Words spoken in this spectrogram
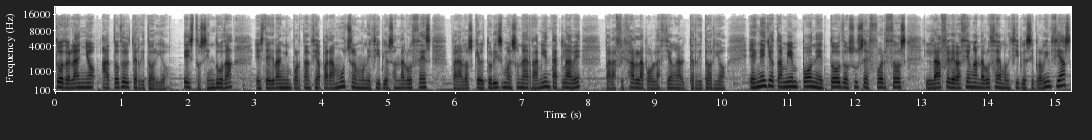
todo el año a todo el territorio. Esto, sin duda, es de gran importancia para muchos municipios andaluces, para los que el turismo es una herramienta clave para fijar la población al territorio. En ello también pone todos sus esfuerzos la Federación Andaluza de Municipios y Provincias,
